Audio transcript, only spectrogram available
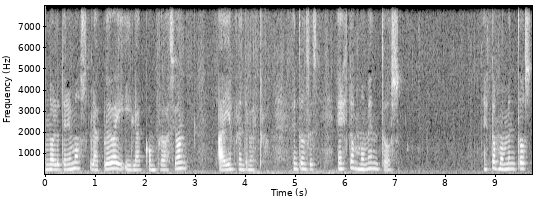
Cuando lo tenemos la prueba y, la comprobación ahí enfrente nuestro. Entonces, en estos momentos, estos momentos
